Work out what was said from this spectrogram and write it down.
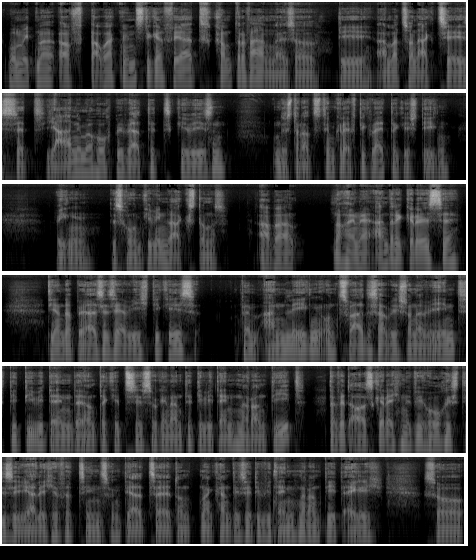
Womit man auf Dauer günstiger fährt, kommt drauf an. Also die Amazon-Aktie ist seit Jahren immer hoch bewertet gewesen und ist trotzdem kräftig weiter gestiegen, wegen des hohen Gewinnwachstums. Aber noch eine andere Größe, die an der Börse sehr wichtig ist, beim Anlegen, und zwar, das habe ich schon erwähnt, die Dividende. Und da gibt es die sogenannte Dividendenrendite. Da wird ausgerechnet, wie hoch ist diese jährliche Verzinsung derzeit und man kann diese Dividendenrendite eigentlich so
